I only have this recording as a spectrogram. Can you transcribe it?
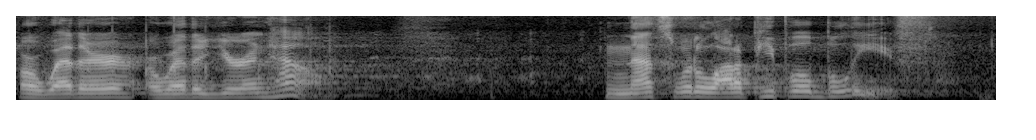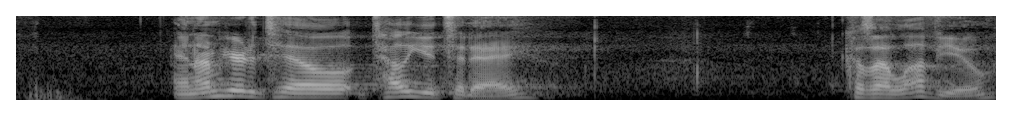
or whether or whether you're in hell. And that's what a lot of people believe. And I'm here to tell, tell you today, because I love you,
